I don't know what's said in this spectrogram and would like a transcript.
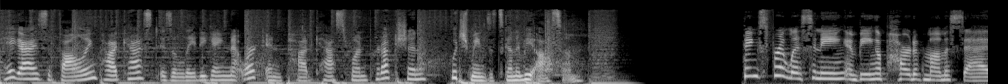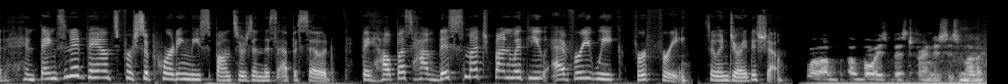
Hey guys, the following podcast is a Lady Gang Network and Podcast One production, which means it's going to be awesome. Thanks for listening and being a part of Mama Said. And thanks in advance for supporting these sponsors in this episode. They help us have this much fun with you every week for free. So enjoy the show. Well, a, a boy's best friend is his mother.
